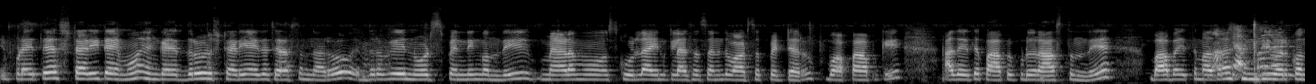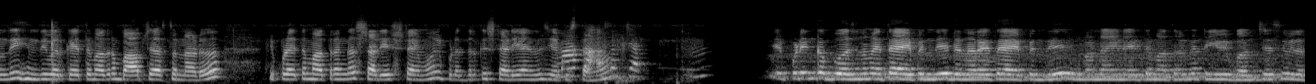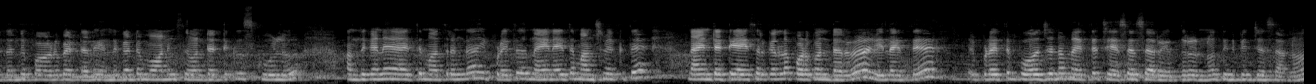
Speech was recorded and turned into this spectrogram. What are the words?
ఇప్పుడైతే స్టడీ టైము ఇంకా ఇద్దరు స్టడీ అయితే చేస్తున్నారు. ఇద్దరికి నోట్స్ పెండింగ్ ఉంది. మేడం స్కూల్లో అయిన క్లాసెస్ అనేది వాట్సాప్ పెట్టారు బా- పాపకి. అదైతే పాప ఇప్పుడు రాస్తుంది. బాబు అయితే మాత్రం హిందీ వర్క్ ఉంది. హిందీ వర్క్ అయితే మాత్రం బాబు చేస్తున్నాడు. ఇప్పుడైతే మాత్రంగా స్టడీస్ టైము. ఇప్పుడు ఇద్దరికి స్టడీ అనేది చేపిస్తాను. ఇప్పుడు ఇంకా భోజనం అయితే అయిపోయింది డిన్నర్ అయితే అయిపోయింది. ఇంకా నైన్ అయితే మాత్రమే టీవీ బంద్ చేసి వీళ్ళిద్దరిని పౌడర్ పెట్టాలి ఎందుకంటే మార్నింగ్ సెవెన్ థర్టీకి స్కూలు. అందుకనే అయితే మాత్రంగా ఇప్పుడైతే నైన్ అయితే మంచం ఎక్కితే నైన్ థర్టీ అయ్యేసరికల్లా పడుకుంటారు వీళ్ళైతే. ఇప్పుడైతే భోజనం అయితే చేసేసారు ఇద్దరును తినిపించేశాను.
